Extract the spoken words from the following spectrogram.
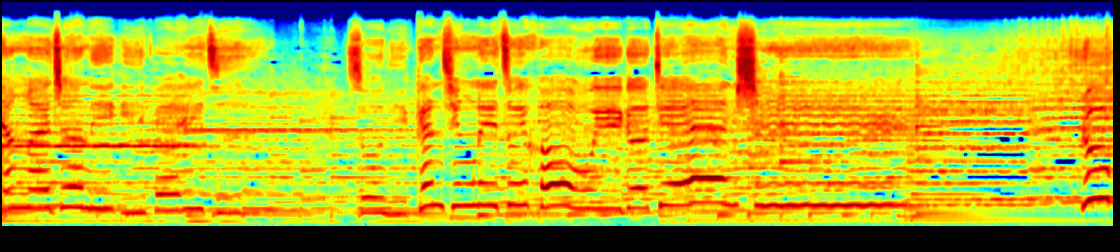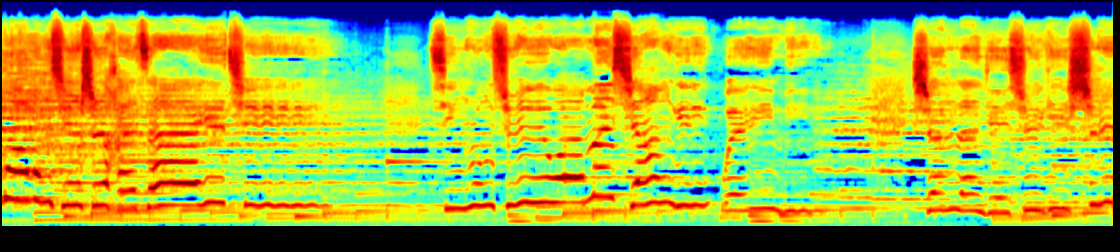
想爱着你一辈子，做你感情里最后一个天使。如果梦醒时还在一起，请容许我们相依为命。绚烂也许一时，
